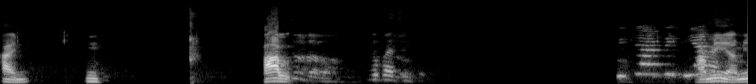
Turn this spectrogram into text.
খাইন। ভিতর আমি আমি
